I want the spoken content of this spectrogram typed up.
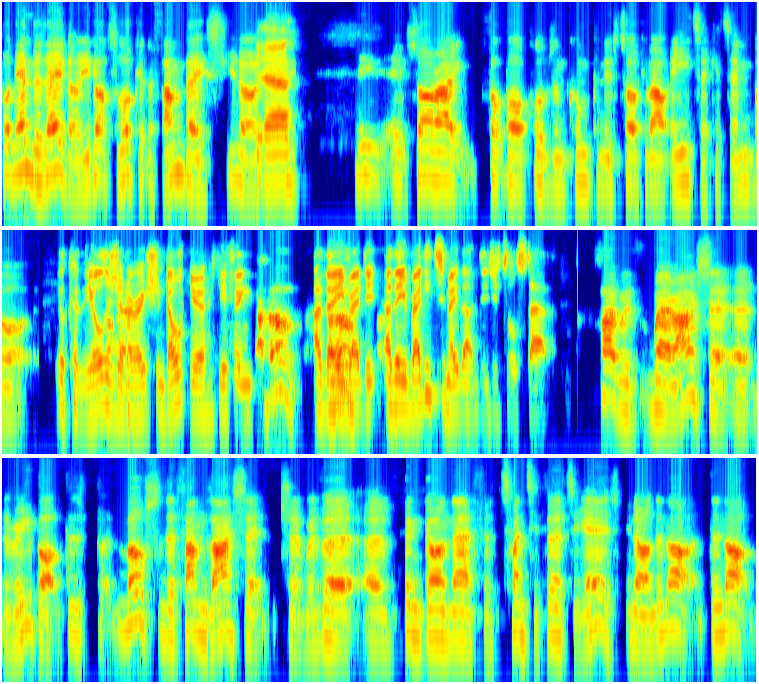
But at the end of the day, though, you got to look at the fan base. You know, yeah, it's all right. Football clubs and companies talk about e-ticketing, but you look at the older generation, don't you? You think are they ready? Are they ready to make that digital step? It's like with where I sit at the Reebok, there's most of the fans I sit with uh, have been going there for 20, 30 years. You know, they're not they're not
